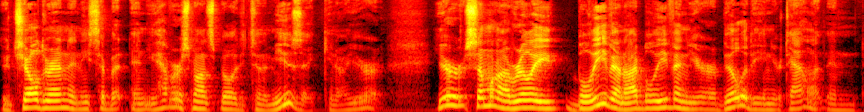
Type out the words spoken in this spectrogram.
your children," and he said, "But and you have a responsibility to the music. You know, you're you're someone I really believe in. I believe in your ability and your talent, and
